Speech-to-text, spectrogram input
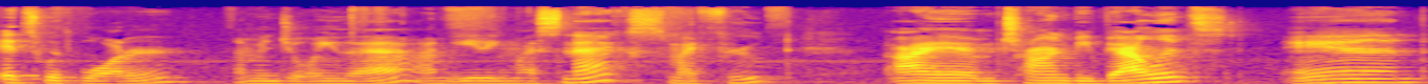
It's with water. I'm enjoying that. I'm eating my snacks, my fruit. I am trying to be balanced, and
